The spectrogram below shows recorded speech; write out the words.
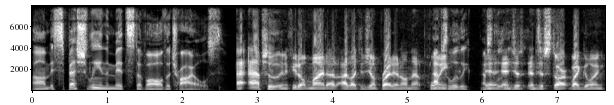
um especially in the midst of all the trials absolutely. And if you don't mind, I'd, I'd like to jump right in on that point. Absolutely. And- Absolutely. And, just and just start by going.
